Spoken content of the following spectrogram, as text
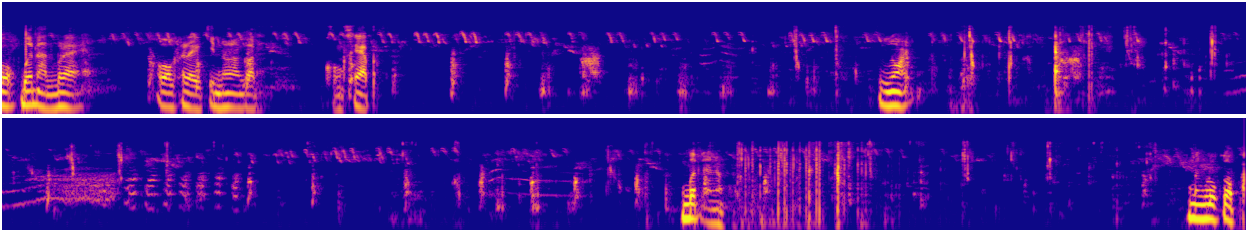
ออกเบิร์นันเมื่อไรออกเท่าไรกินเท่านั้นก่อน ของแซ่บน้อยเบิดอะไรนะ มึงลูกต่อไป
